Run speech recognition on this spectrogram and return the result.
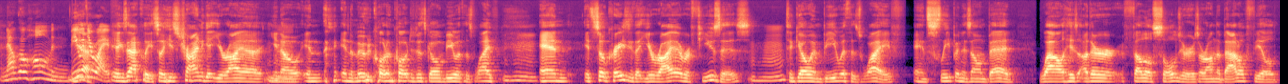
and now go home and be yeah, with your wife. exactly. So he's trying to get uriah you mm-hmm. know in in the mood quote unquote to just go and be with his wife. Mm-hmm. and it's so crazy that uriah refuses mm-hmm. to go and be with his wife and sleep in his own bed while his other fellow soldiers are on the battlefield,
